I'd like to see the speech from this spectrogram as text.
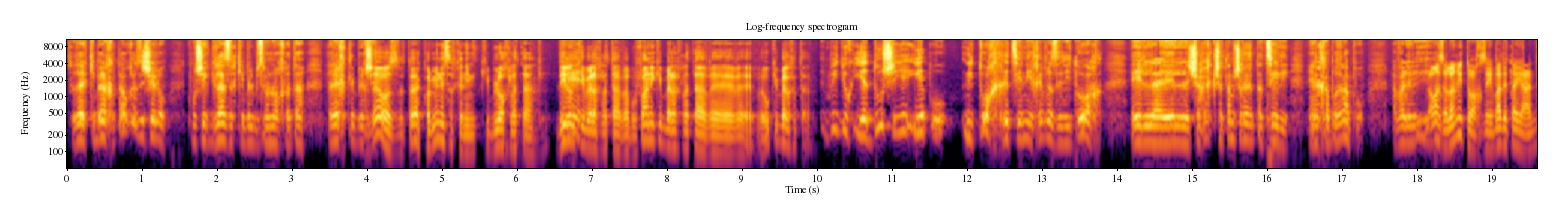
אתה יודע, קיבל החלטה, אוקיי, זה שלו. כמו שגלאזר קיבל בזמנו החלטה ללכת לבאר שבע. זהו, אז אתה יודע, כל מיני שחקנים קיבלו החלטה. דילון כן. קיבל החלטה, ואבו פאני קיבל החלטה, והוא קיבל החלטה. בדיוק, ידעו שיהיה יהיה פה ניתוח רציני, חבר'ה, זה ניתוח. אה, לשחרר, כשאתה משחרר את אצילי, אין לך ברירה פה. אבל... לא, זה לא ניתוח, זה איבד את היד,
